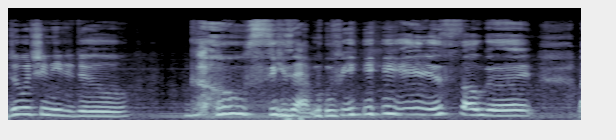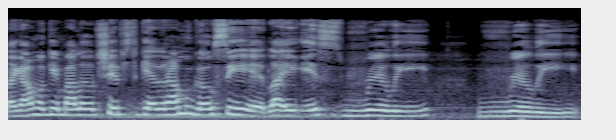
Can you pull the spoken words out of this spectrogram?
Do what you need to do. Go see that movie. it is so good. Like I'm gonna get my little chips together. I'm gonna go see it. Like it's really, really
